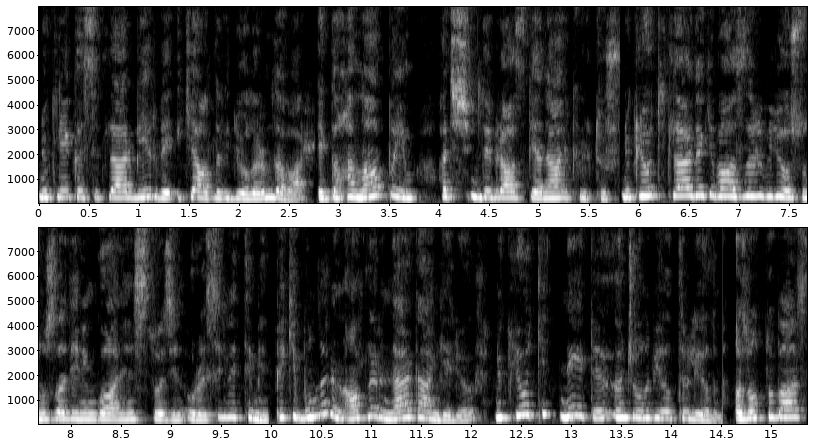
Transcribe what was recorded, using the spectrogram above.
nükleik asitler 1 ve 2 adlı videolarım da var. E daha ne yapayım? Hadi şimdi biraz genel kültür. Nükleotitlerdeki bazıları biliyorsunuz adenin, guanin, sitozin, urasil ve timin. Peki bunların adları nereden geliyor? Nükleotit neydi? Önce onu bir hatırlayalım. Azotlu baz,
